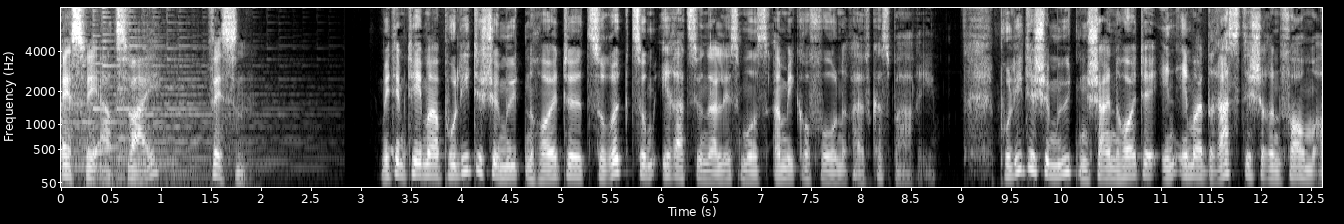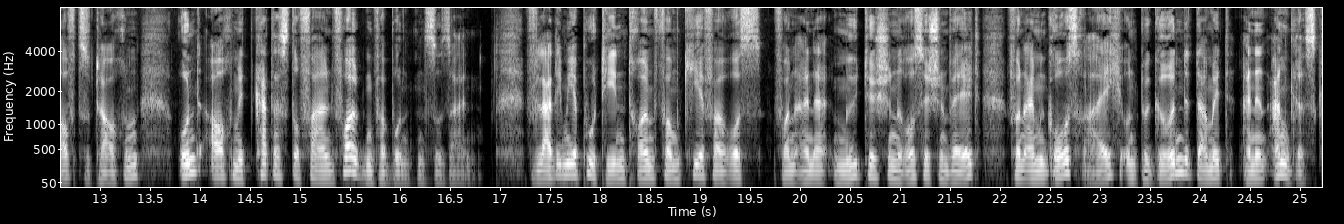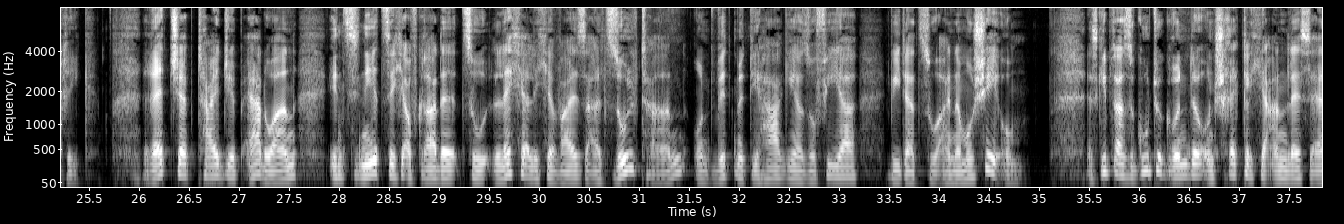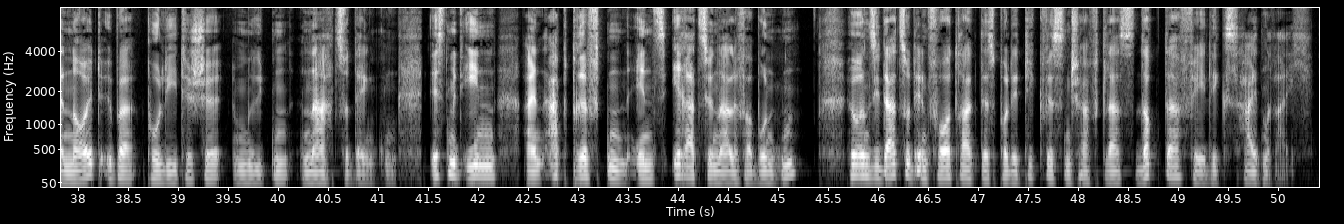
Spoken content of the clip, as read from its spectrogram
SWR 2 Wissen. Mit dem Thema politische Mythen heute zurück zum Irrationalismus am Mikrofon Ralf Kaspari. Politische Mythen scheinen heute in immer drastischeren Formen aufzutauchen und auch mit katastrophalen Folgen verbunden zu sein. Wladimir Putin träumt vom Kiewer Russ, von einer mythischen russischen Welt, von einem Großreich und begründet damit einen Angriffskrieg. Recep Tayyip Erdogan inszeniert sich auf geradezu lächerliche Weise als Sultan und widmet die Hagia Sophia wieder zu einer Moschee um. Es gibt also gute Gründe und schreckliche Anlässe, erneut über politische Mythen nachzudenken. Ist mit ihnen ein Abdriften ins Irrationale verbunden? Hören Sie dazu den Vortrag des Politikwissenschaftlers Dr. Felix Heidenreich.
